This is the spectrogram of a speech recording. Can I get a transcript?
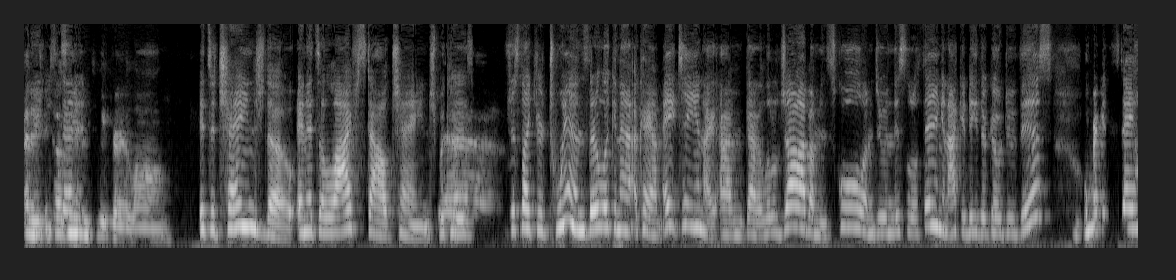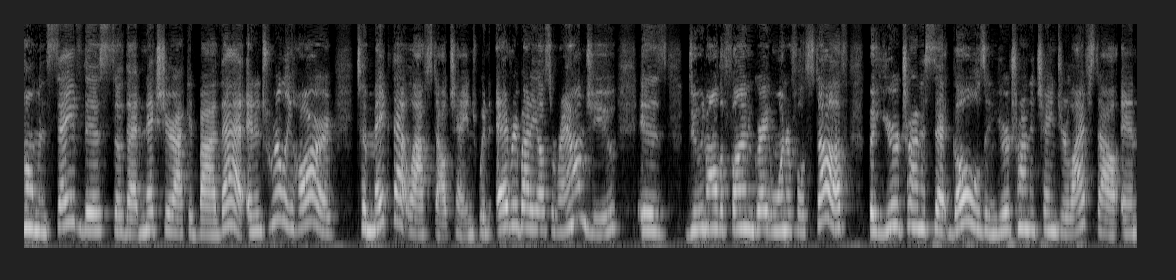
And You it doesn't even take very long. It's a change, though, and it's a lifestyle change because. Just like your twins, they're looking at, okay, I'm 18, I, I've got a little job, I'm in school, I'm doing this little thing, and I could either go do this or I mm-hmm. could stay home and save this so that next year I could buy that. And it's really hard to make that lifestyle change when everybody else around you is doing all the fun, great, wonderful stuff, but you're trying to set goals and you're trying to change your lifestyle. And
